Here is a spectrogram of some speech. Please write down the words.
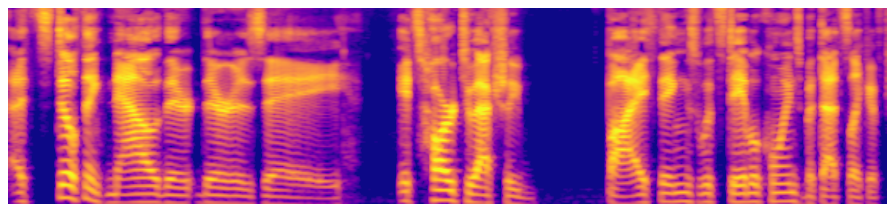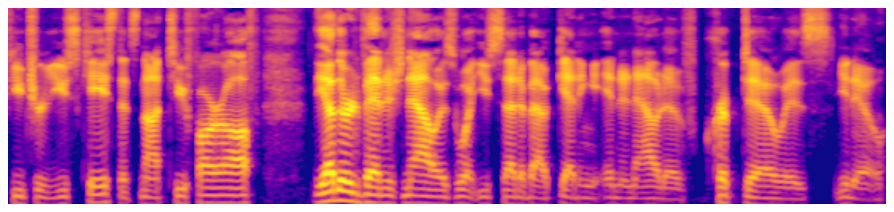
I still think now there there is a it's hard to actually buy things with stablecoins, but that's like a future use case that's not too far off. The other advantage now is what you said about getting in and out of crypto is, you know,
